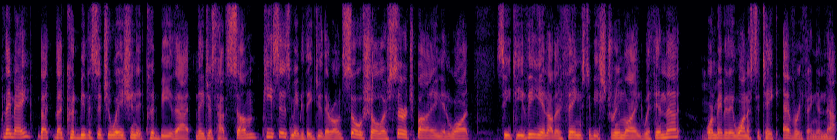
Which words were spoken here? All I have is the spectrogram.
They may. That that could be the situation. It could be that they just have some pieces. Maybe they do their own social or search buying and want CTV and other things to be streamlined within that. Mm. Or maybe they want us to take everything, and that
